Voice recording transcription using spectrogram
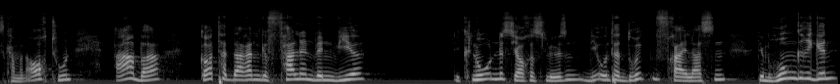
das kann man auch tun, aber Gott hat daran gefallen, wenn wir die Knoten des Joches lösen, die Unterdrückten freilassen, dem Hungrigen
